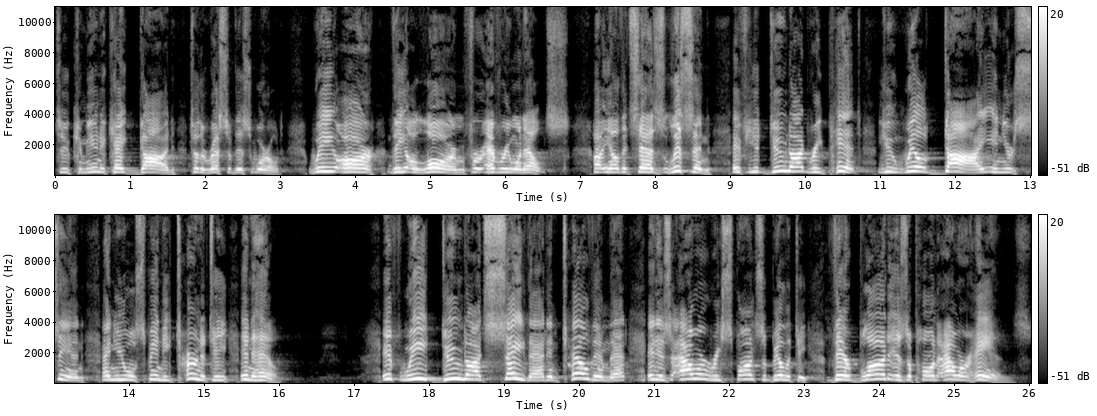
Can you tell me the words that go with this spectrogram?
to communicate God to the rest of this world. We are the alarm for everyone else. Uh, you know, that says, listen, if you do not repent, you will die in your sin and you will spend eternity in hell. If we do not say that and tell them that, it is our responsibility. Their blood is upon our hands.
